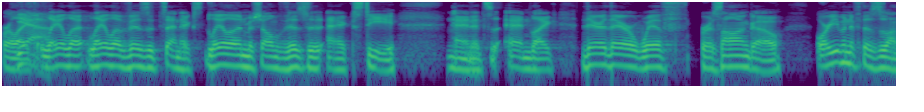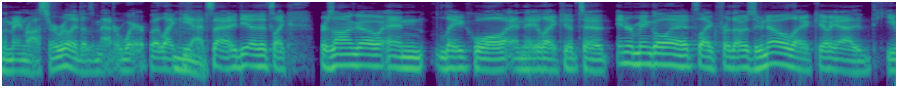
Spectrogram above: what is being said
where like Yeah. Layla Layla visits NXT, Layla and Michelle visit NXT, Mm-hmm. and it's and like they're there with Breezango. Or even if this is on the main roster, it really doesn't matter where. But like, Mm-hmm. yeah, it's that idea that's like Breezango and Cool, and they like get to intermingle. And it's like for those who know, like, oh yeah, he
